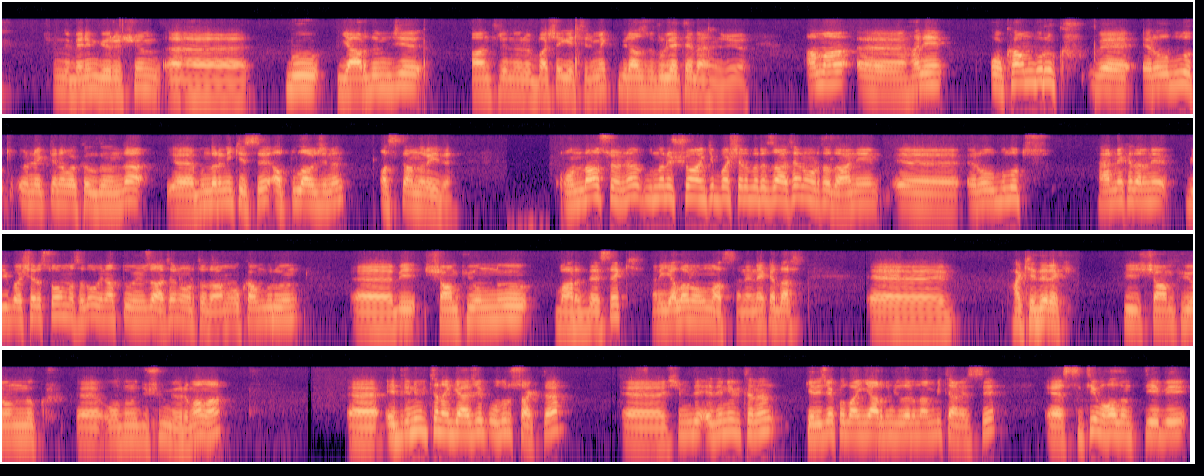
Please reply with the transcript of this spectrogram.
Şimdi benim görüşüm e, bu yardımcı antrenörü başa getirmek biraz rulete benziyor. Ama e, hani Okan Buruk ve Erol Bulut örneklerine bakıldığında e, bunların ikisi Abdullah Avcı'nın asistanlarıydı. Ondan sonra bunların şu anki başarıları zaten ortada. Hani e, Erol Bulut her ne kadar hani bir başarısı olmasa da oynattığı oyun zaten ortada. Ama Okan Buruk'un e, bir şampiyonluğu var desek hani yalan olmaz. Hani ne kadar e, hak ederek bir şampiyonluk e, olduğunu düşünmüyorum ama e, Newton'a gelecek olursak da e, şimdi Newton'ın gelecek olan yardımcılarından bir tanesi e, Steve Holland diye bir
